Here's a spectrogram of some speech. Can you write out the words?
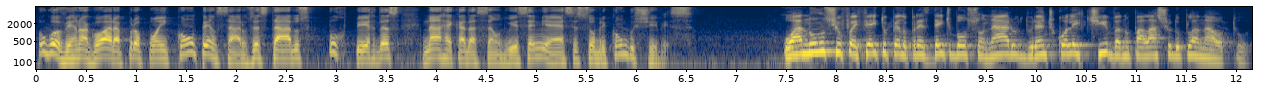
o governo agora propõe compensar os estados por perdas na arrecadação do ICMS sobre combustíveis. O anúncio foi feito pelo presidente Bolsonaro durante coletiva no Palácio do Planalto.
